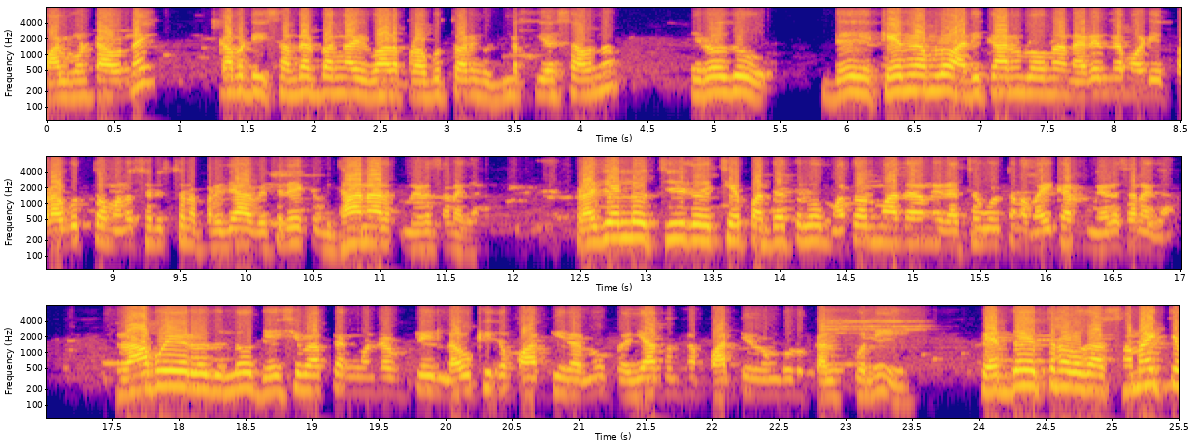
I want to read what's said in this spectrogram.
పాల్గొంటా ఉన్నాయి. కాబట్టి ఈ సందర్భంగా ఇవాళ ప్రభుత్వానికి విజ్ఞప్తి చేస్తా ఉన్నాం. ఈరోజు దే కేంద్రంలో అధికారంలో ఉన్న నరేంద్ర మోడీ ప్రభుత్వం అనుసరిస్తున్న ప్రజా వ్యతిరేక విధానాలకు నిరసనగా ప్రజల్లో చీడ వచ్చే పద్ధతిలో మతోన్మాదాన్ని రెచ్చగొడుతున్న వైఖరికి నిరసనగా రాబోయే రోజుల్లో దేశవ్యాప్తంగా ఉన్నటువంటి లౌకిక పార్టీలను ప్రజాతంత్ర పార్టీలను కూడా కలుపుకొని పెద్ద ఎత్తున ఒక సమైక్య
